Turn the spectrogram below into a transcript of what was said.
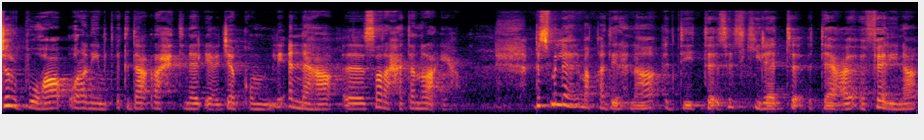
جربوها وراني متأكدة راح تنال إعجابكم لأنها صراحة رائعة. بسم الله المقادير هنا. ديت ثلاث كيلات تاع فارينة.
